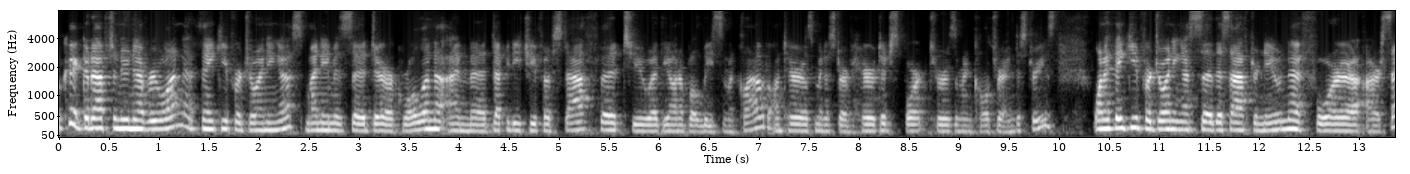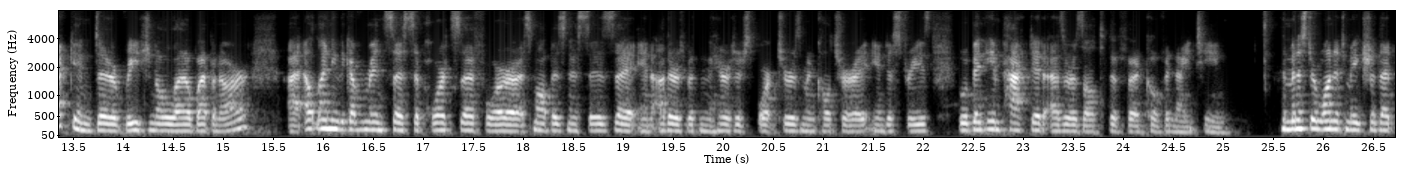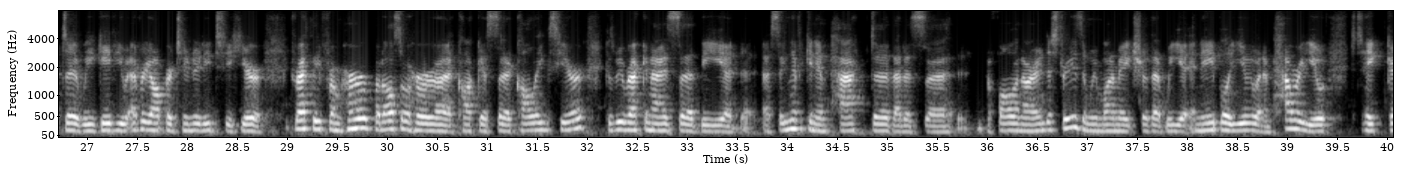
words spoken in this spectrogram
Okay, good afternoon, everyone. Thank you for joining us. My name is uh, Derek Rowland. I'm uh, Deputy Chief of Staff uh, to uh, the Honourable Lisa MacLeod, Ontario's Minister of Heritage, Sport, Tourism and Culture Industries. Want to thank you for joining us uh, this afternoon uh, for our second regional webinar outlining the government's supports for small businesses and others within the heritage, sport, tourism and culture industries who have been impacted as a result of COVID-19 the minister wanted to make sure that uh, we gave you every opportunity to hear directly from her, but also her uh, caucus uh, colleagues here, because we recognize uh, the uh, significant impact uh, that has befallen our industries, and we want to make sure that we enable you and empower you to take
